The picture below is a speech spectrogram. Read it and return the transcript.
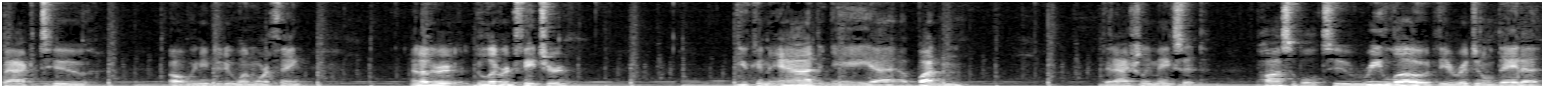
back to, oh, we need to do one more thing. Another delivered feature, you can add a, uh, a button that actually makes it possible to reload the original data.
